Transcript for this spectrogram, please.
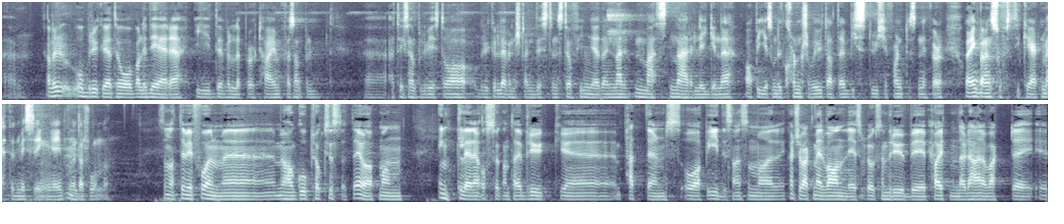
eh, eller å bruke det til å validere i developer time, f.eks. Eh, et eksempelvis å, bruke Levenstein distance til å finne den nær, mest nærliggende API som du kanskje var ute etter hvis du ikke fantes den før. Og det er egentlig bare en sofistikert method missing-implementasjon. Sånn at Det vi får med, med å ha god proxystøtte, er jo at man enklere også kan ta i bruk uh, patterns og API-design som har kanskje vært mer vanlig i språk som Ruby, Python, der det her har vært uh,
